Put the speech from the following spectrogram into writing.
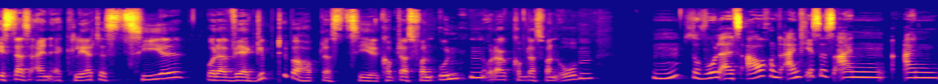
Ist das ein erklärtes Ziel oder wer gibt überhaupt das Ziel? Kommt das von unten oder kommt das von oben? Mhm, sowohl als auch. Und eigentlich ist es ein, ein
